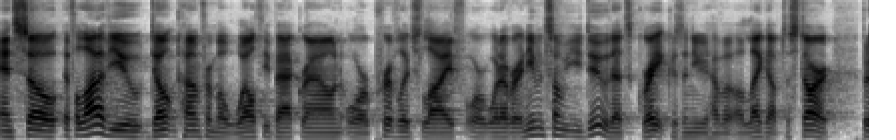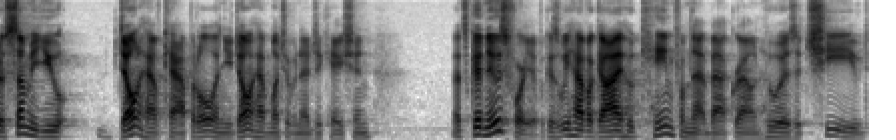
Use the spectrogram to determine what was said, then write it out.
And so, if a lot of you don't come from a wealthy background or privileged life or whatever, and even some of you do, that's great because then you have a, a leg up to start. But if some of you don't have capital and you don't have much of an education, that's good news for you because we have a guy who came from that background who has achieved.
